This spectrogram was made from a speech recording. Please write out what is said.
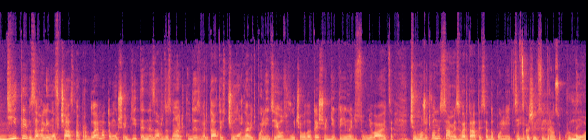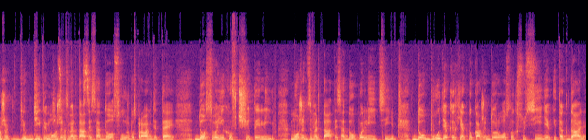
Діти взагалі мовчасна проблема, тому що діти не завжди знають, куди звертатись. Чому ж навіть поліція озвучувала те, що діти іноді сумніваються, чи можуть вони самі звертатися до поліції. От скажіть одразу, куди Можуть діти, можуть звертатися до служби у справах дітей, до своїх вчителів, можуть звертатися до поліції, до будь-яких, як то кажуть, дорослих сусідів і так далі.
